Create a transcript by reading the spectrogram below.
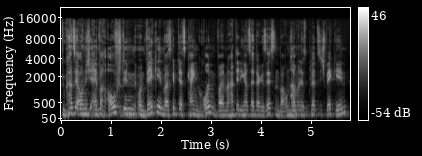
du kannst ja auch nicht einfach aufstehen und weggehen, weil es gibt jetzt keinen Grund, weil man hat ja die ganze Zeit da gesessen. Warum soll man jetzt plötzlich weggehen?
